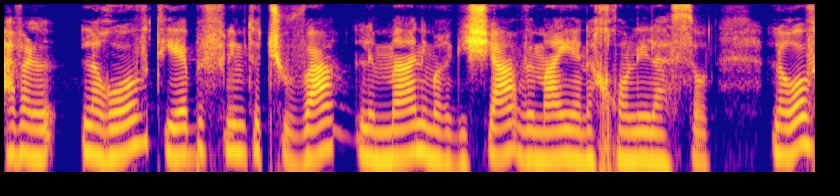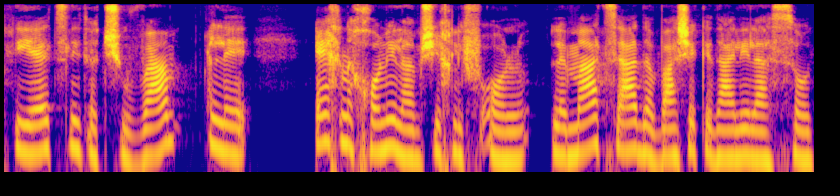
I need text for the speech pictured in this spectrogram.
אבל לרוב תהיה בפנים את התשובה למה אני מרגישה ומה יהיה נכון לי לעשות. לרוב תהיה אצלי את התשובה לאיך נכון לי להמשיך לפעול, למה הצעד הבא שכדאי לי לעשות.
